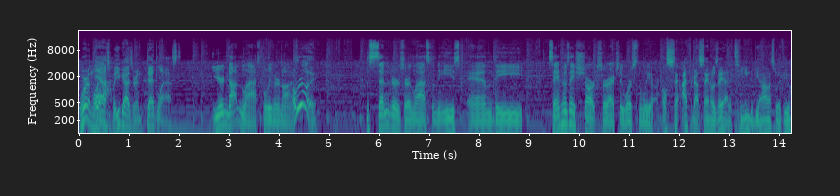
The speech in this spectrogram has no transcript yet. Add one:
We're in last, Yeah. but you guys are in dead last. You're not in last, believe it or not. Oh, really? The Senators are in last in the East, and the San Jose Sharks are actually worse than we are. Oh, I forgot San Jose had a team. To be honest with you,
